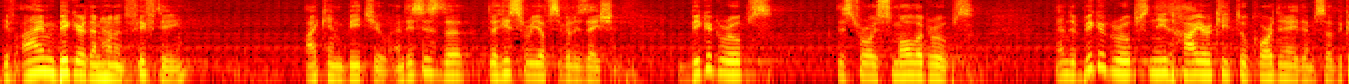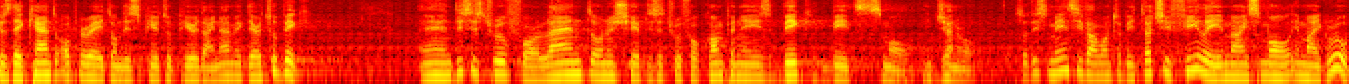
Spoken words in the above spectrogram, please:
if I'm bigger than 150, I can beat you. And this is the, the history of civilization. Bigger groups destroy smaller groups. And the bigger groups need hierarchy to coordinate themselves because they can't operate on this peer to peer dynamic. They're too big. And this is true for land ownership, this is true for companies. Big beats small in general. So this means if I want to be touchy feely in my small, in my group,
